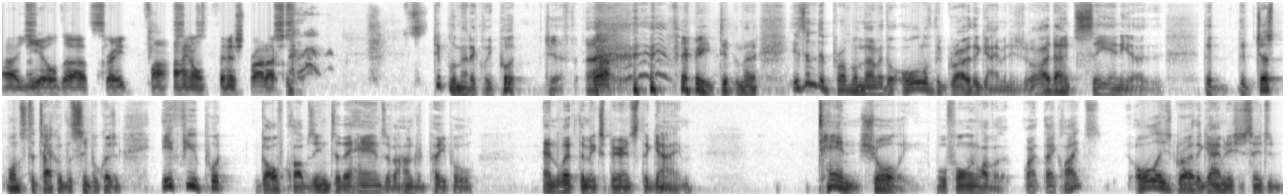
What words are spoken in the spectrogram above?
uh, yield a great final finished product. Diplomatically put. Jeff. Yeah. Uh, very diplomatic. Isn't the problem though with all of the grow the game initiative? I don't see any. That, that just wants to tackle the simple question. If you put golf clubs into the hands of 100 people and let them experience the game, 10 surely will fall in love with it, won't they, Clates? All these grow the game initiatives seem to,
